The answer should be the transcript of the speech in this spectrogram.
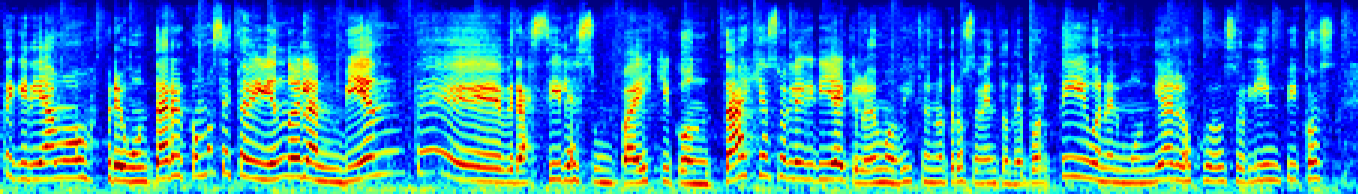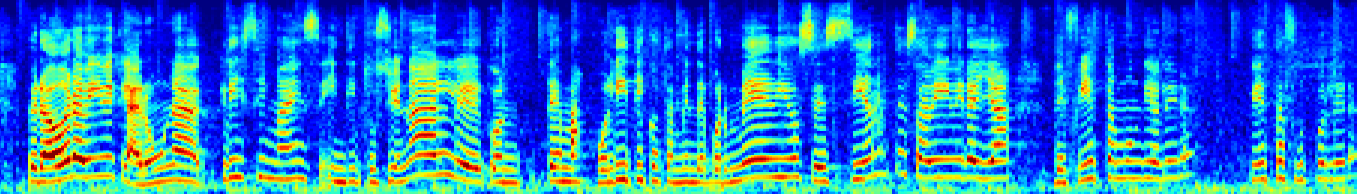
Te queríamos preguntar cómo se está viviendo el ambiente. Brasil es un país que contagia su alegría, que lo hemos visto en otros eventos deportivos, en el Mundial, los Juegos Olímpicos, pero ahora vive, claro, una crisis más institucional, eh, con temas políticos también de por medio. ¿Se siente esa vibra ya de fiesta mundialera, fiesta futbolera?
